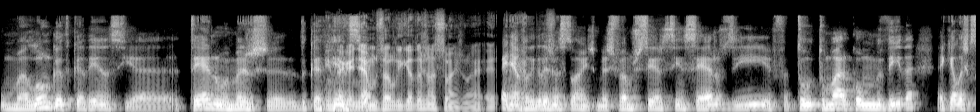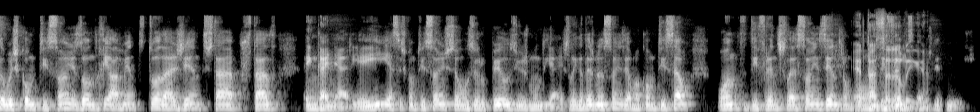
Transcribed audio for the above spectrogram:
uma longa decadência, ténue, mas uh, decadência. Ainda ganhamos a Liga das Nações, não é? é ganhamos é, a Liga das Nações, mas vamos ser sinceros e tomar como medida aquelas que são as competições onde realmente toda a gente está apostado em ganhar. E aí essas competições são os europeus e os mundiais. Liga das Nações é uma competição onde diferentes seleções entram é com taça diferentes da Liga. objetivos.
